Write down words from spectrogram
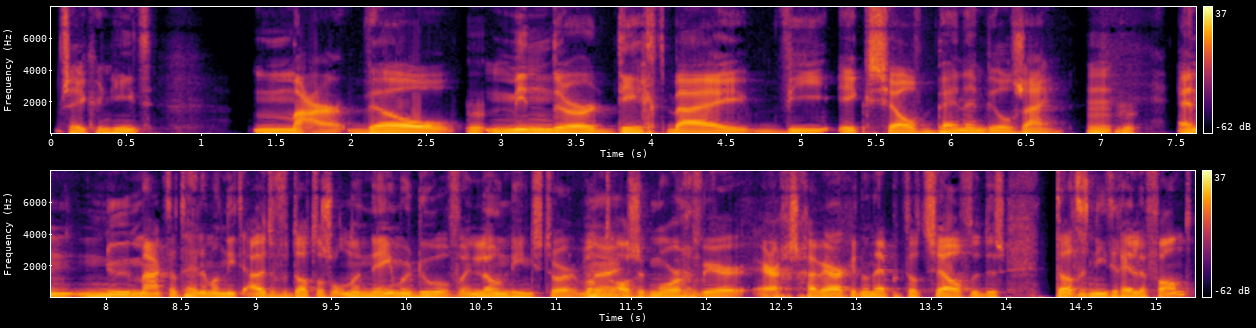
zeker niet. Maar wel minder dicht bij wie ik zelf ben en wil zijn. Mhm. En nu maakt dat helemaal niet uit of ik dat als ondernemer doe of in loondienst hoor. Want Nee. als ik morgen weer ergens ga werken, dan heb ik datzelfde. Dus dat is niet relevant.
